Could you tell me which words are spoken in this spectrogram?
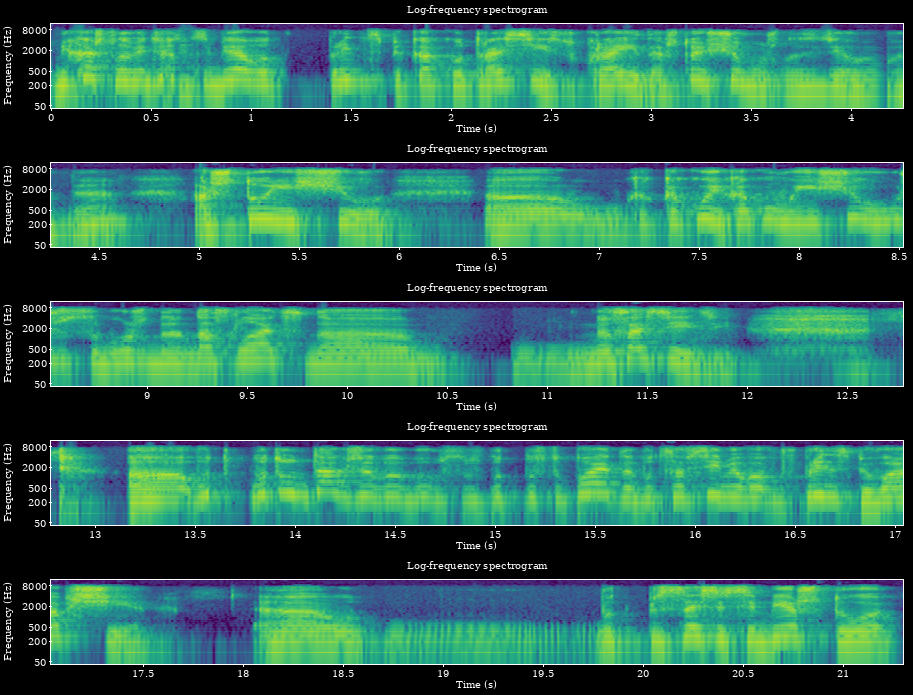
Мне кажется, он ведет себя вот в принципе, как вот Россия с Украиной. А что еще можно сделать, да? А что еще? А, как- Какой, какого еще ужаса можно наслать на, на соседей? А, вот, вот он также поступает вот со всеми, в принципе, вообще. А, вот, представьте себе, что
